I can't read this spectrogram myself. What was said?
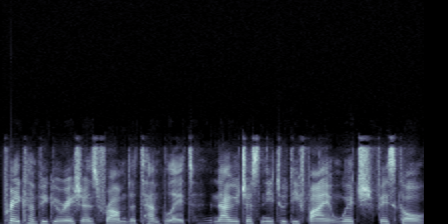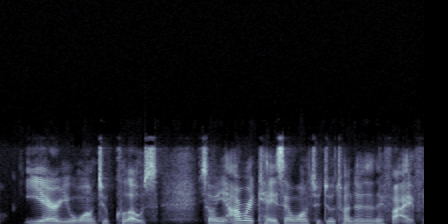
pre-configurations from the template. Now you just need to define which fiscal year you want to close. So in our case, I want to do 2025.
